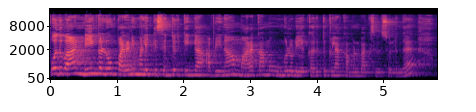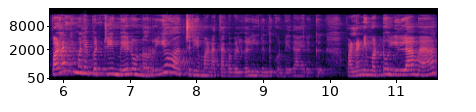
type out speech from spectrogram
பொதுவாக நீங்களும் பழனிமலைக்கு சென்றிருக்கீங்க அப்படின்னா மறக்காமல் உங்களுடைய கருத்துக்களை கமெண்ட் பாக்ஸில் சொல்லுங்கள் பழனிமலை பற்றி மேலும் நிறைய ஆச்சரியமான தகவல்கள் இருந்து கொண்டே தான் இருக்குது பழனி மட்டும் இல்லாமல்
